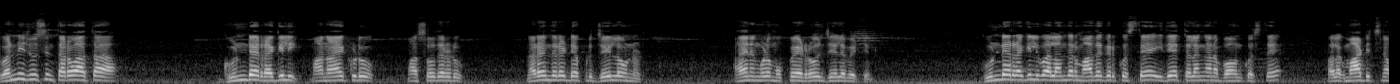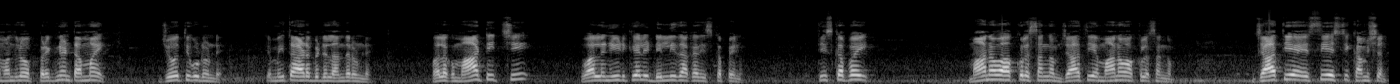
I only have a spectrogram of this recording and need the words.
ఇవన్నీ చూసిన తర్వాత గుండె రగిలి మా నాయకుడు మా సోదరుడు నరేందర్ రెడ్డి అప్పుడు జైల్లో ఉన్నాడు. ఆయన కూడా ముప్పై ఏడు రోజులు జైల్లో పెట్టింది గుండె రగిలి వాళ్ళందరూ మా దగ్గరికి వస్తే ఇదే తెలంగాణ భవన్కి వస్తే వాళ్ళకి మాట ఇచ్చిన అందులో ప్రెగ్నెంట్ అమ్మాయి జ్యోతి కూడా ఉండే. మిగతా ఆడబిడ్డలు అందరూ ఉండే. వాళ్ళకు మాట ఇచ్చి వాళ్ళని నీడికెళ్ళి ఢిల్లీ దాకా తీసుకుపోయాను. తీసుకుపోయి మానవ హక్కుల సంఘం జాతీయ మానవ హక్కుల సంఘం జాతీయ ఎస్సీ ఎస్టీ కమిషన్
